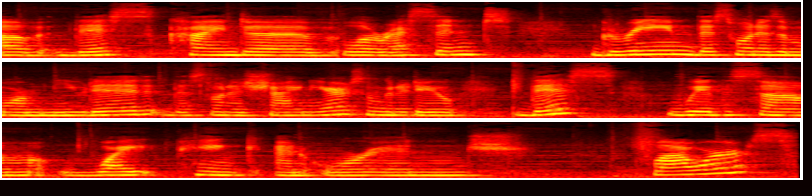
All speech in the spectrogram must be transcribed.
of this kind of fluorescent green. This one is a more muted, this one is shinier. So I'm gonna do this with some white, pink, and orange flowers.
